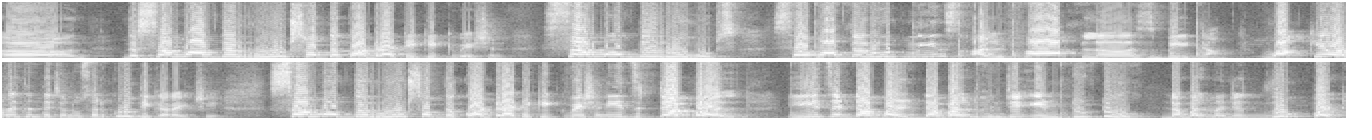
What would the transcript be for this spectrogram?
The sum of the roots of the quadratic equation sum of the roots sum of the root means alpha plus beta वाक्य वाचायचं त्याच्यानुसार कृती करायची. Sum of the roots of the quadratic equation is double is double double म्हणजे इंटू टू डबल म्हणजे दुप्पट.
